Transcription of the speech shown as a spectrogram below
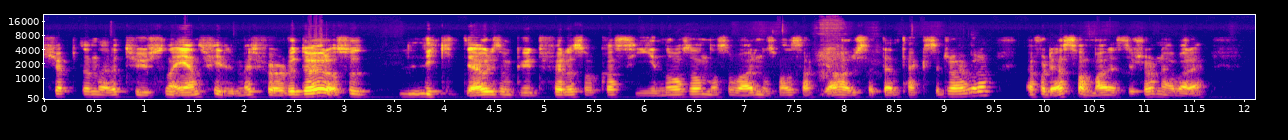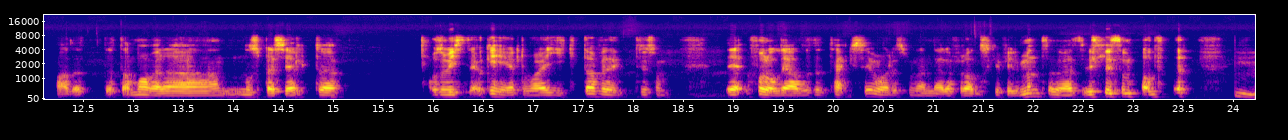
kjøpt den derre 1001 filmer før du dør, og så likte jeg jo liksom Goodfellas og Casino og sånn, og så var det noen som hadde sagt Ja, har du sett en Taxi Driver, da? Ja, for det er samme regissøren. Jeg bare Ja, det, dette må være noe spesielt. eh. Og så visste jeg jo ikke helt hva jeg gikk da, for jeg tenkte liksom det forholdet jeg hadde til taxi, var liksom den der franske filmen. Så jeg liksom hadde, Mm.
